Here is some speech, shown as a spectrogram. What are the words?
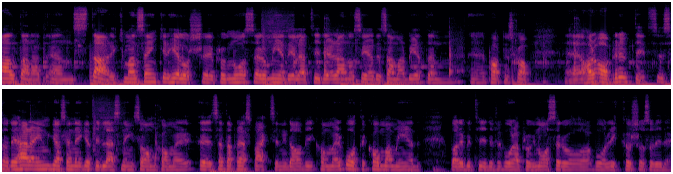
allt annat än stark. Man sänker helårsprognoser och meddelar att tidigare annonserade samarbeten, eh, partnerskap, eh, har avbrutits. Så det här är en ganska negativ läsning som kommer eh, sätta press på aktien idag. Vi kommer återkomma med vad det betyder för våra prognoser och vår riktkurs och så vidare.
